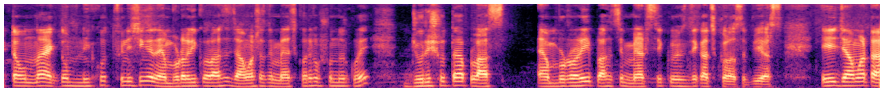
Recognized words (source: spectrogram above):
একটা ওন্না, একদম নিখুঁত ফিনিশিংয়ের এমব্রয়ডারি করা আছে। জামার সাথে ম্যাচ করে খুব সুন্দর করে জরি সুতা প্লাস এমব্রয়ডারি প্লাস হচ্ছে ম্যাট সিকোয়েন্স দিয়ে কাজ করা আছে বিয়ার্স এই জামাটা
